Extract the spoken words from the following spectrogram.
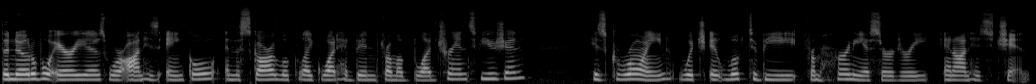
The notable areas were on his ankle, and the scar looked like what had been from a blood transfusion, his groin, which it looked to be from hernia surgery, and on his chin.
